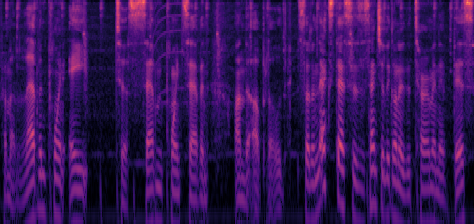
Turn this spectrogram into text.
from 11.8 to 7.7 on the upload. So the next test is essentially going to determine if this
